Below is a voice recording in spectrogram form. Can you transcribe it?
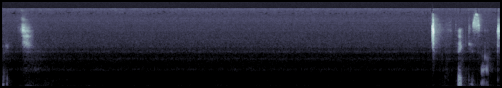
wait. Let's take this out.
